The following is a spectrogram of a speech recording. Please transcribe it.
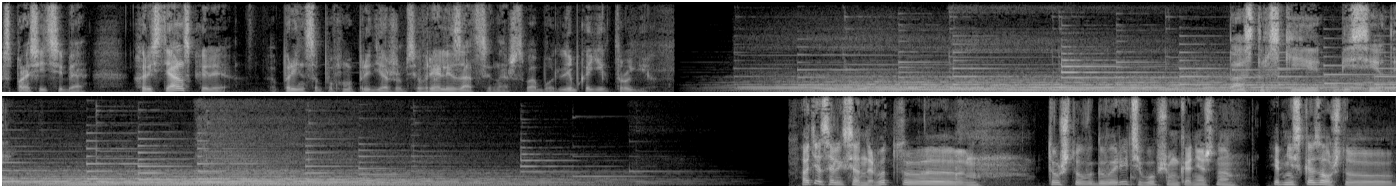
спросить себя, христианской ли принципов мы придерживаемся в реализации нашей свободы, либо каких-то других. Пасторские беседы. Отец Александр, вот э, то, что вы говорите, в общем, конечно, я бы не сказал, что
